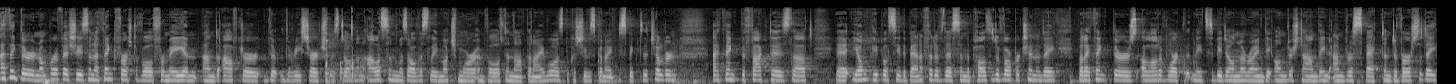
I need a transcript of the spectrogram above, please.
I think there are a number of issues, and I think first of all for me, and, and after the, the research was done, and Alison was obviously much more involved in that than I was because she was going out to speak to the children. I think the fact is that uh, young people see the benefit of this and the positive opportunity, but I think there's a lot of work that needs to be done around the understanding and respect and diversity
